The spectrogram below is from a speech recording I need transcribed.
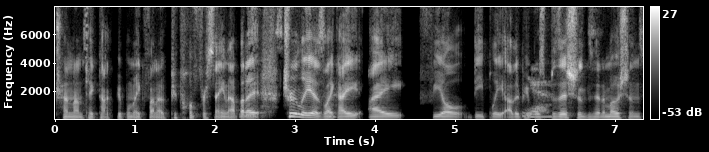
trend on TikTok. People make fun of people for saying that, but it truly is like I I feel deeply other people's yeah. positions and emotions,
